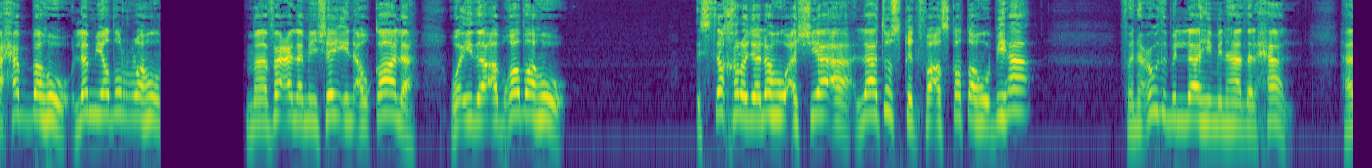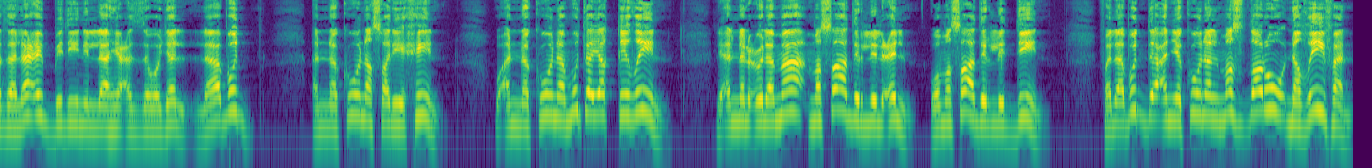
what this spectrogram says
أحبه لم يضره ما فعل من شيء أو قاله وإذا أبغضه استخرج له أشياء لا تسقط فأسقطه بها فنعوذ بالله من هذا الحال. هذا لعب بدين الله عز وجل. لابد أن نكون صريحين وأن نكون متيقظين لأن العلماء مصادر للعلم ومصادر للدين. فلا بد أن يكون المصدر نظيفا.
